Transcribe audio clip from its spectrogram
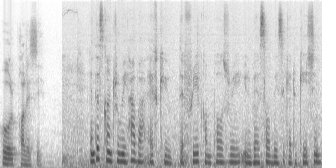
whole policy. In this country, we have our FCUBE, the Free Compulsory Universal Basic Education,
